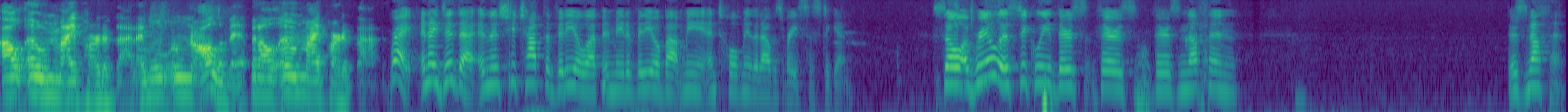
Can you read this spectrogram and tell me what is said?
I'll own my part of that. I won't own all of it, but I'll own my part of that. Right, and I did that, and then she chopped the video up and made a video about me and told me that I was racist again. So uh, realistically, there's there's there's nothing. There's nothing.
